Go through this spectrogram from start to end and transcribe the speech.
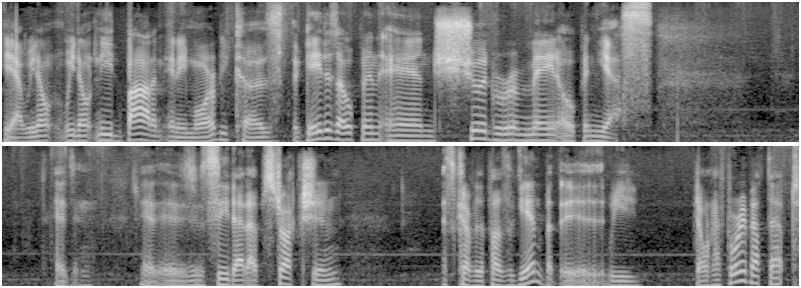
yeah we don't we don't need bottom anymore because the gate is open and should remain open yes. As, as you can see that obstruction let's cover the puzzle again but uh, we don't have to worry about that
